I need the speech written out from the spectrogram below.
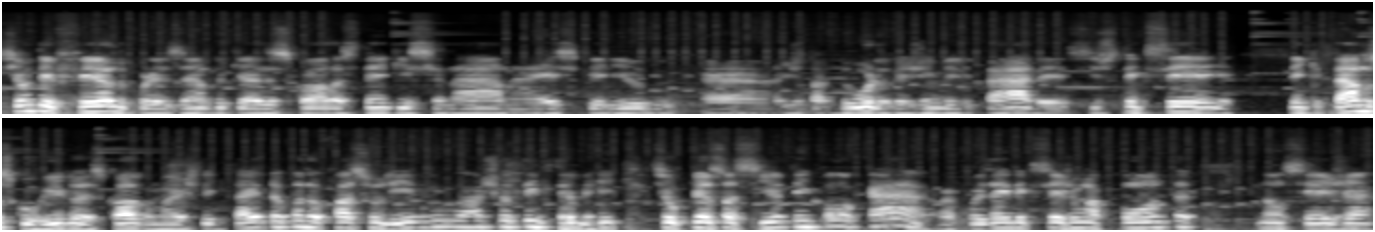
se eu defendo, por exemplo, que as escolas têm que ensinar né, esse período é, ditadura, do regime militar, isso tem que ser tem que estar nos currículos da escola, como eu acho que tem que estar. Então, quando eu faço um livro, eu acho que eu tenho que também, se eu penso assim, eu tenho que colocar uma coisa, ainda que seja uma ponta, não seja,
